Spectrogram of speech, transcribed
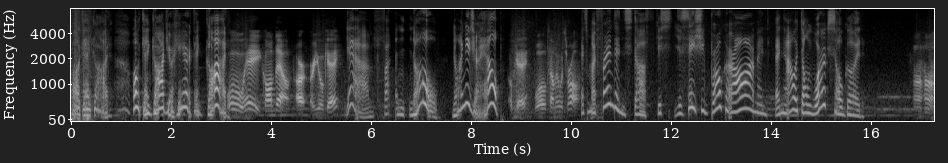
Oh, thank God. Oh, thank God you're here. Thank God. Whoa, hey, calm down. Are, are you okay? Yeah, I'm fi- No. No, I need your help. Okay, well, tell me what's wrong. It's my friend and stuff. You, you see, she broke her arm and, and now it don't work so good. Uh huh.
